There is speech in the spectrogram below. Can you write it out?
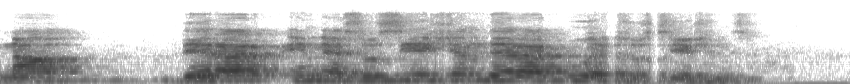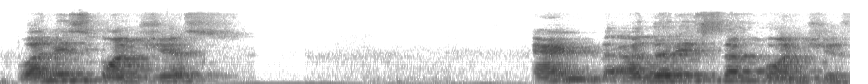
now, there are in association, there are two associations. One is conscious and the other is subconscious.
